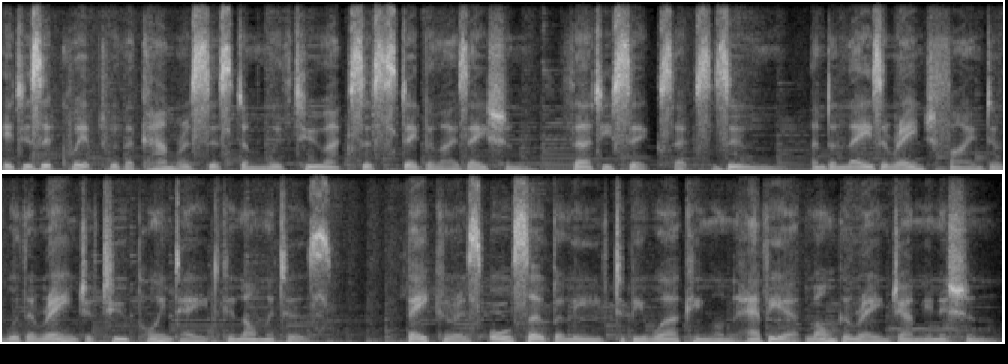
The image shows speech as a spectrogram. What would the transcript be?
It is equipped with a camera system with 2-axis stabilization, 36x zoom, and a laser rangefinder with a range of 2.8 kilometers. Baykar is also believed to be working on heavier, longer-range ammunition.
